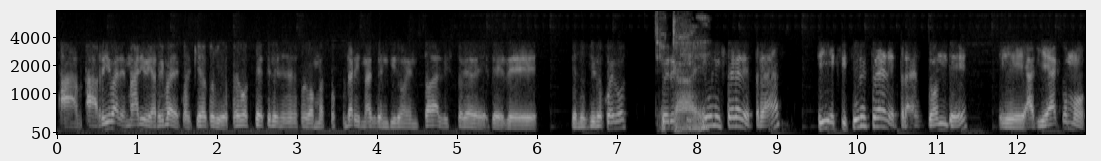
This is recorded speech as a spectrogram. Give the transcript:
arriba de Mario y arriba de cualquier otro videojuego, Tetris es el juego más popular y más vendido en toda la historia de, los videojuegos. Pero existió una historia detrás, sí, existió una historia detrás donde eh, había como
